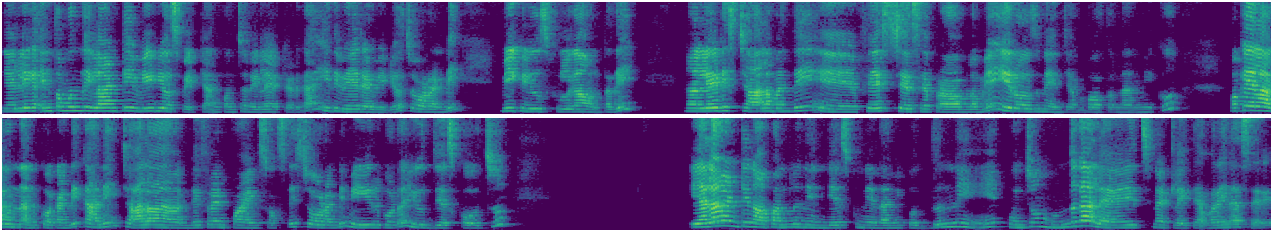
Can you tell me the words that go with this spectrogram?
ఎల్లిగా ఇంతకుముందు ఇలాంటి వీడియోస్ పెట్టాను కొంచెం రిలేటెడ్గా ఇది వేరే వీడియో చూడండి మీకు యూస్ఫుల్గా ఉంటుంది. లేడీస్ చాలామంది ఫేస్ చేసే ప్రాబ్లమే ఈరోజు నేను చెప్పబోతున్నాను మీకు. ఒకేలాగుంది అనుకోకండి కానీ చాలా డిఫరెంట్ పాయింట్స్ వస్తాయి చూడండి మీరు కూడా యూజ్ చేసుకోవచ్చు. ఎలా అంటే నా పనులు నేను చేసుకునేదాన్ని పొద్దున్నే కొంచెం ముందుగా లేచినట్లయితే ఎవరైనా సరే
